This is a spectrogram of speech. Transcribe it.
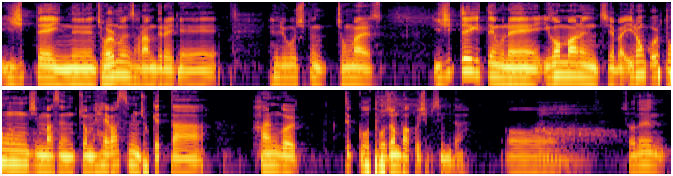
20대에 있는 젊은 사람들에게 해주고 싶은 정말 20대이기 때문에 이것만은 제발 이런 꼴통 짓맛은 좀 해봤으면 좋겠다 하는 걸 듣고 도전 받고 싶습니다. 어, 저는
